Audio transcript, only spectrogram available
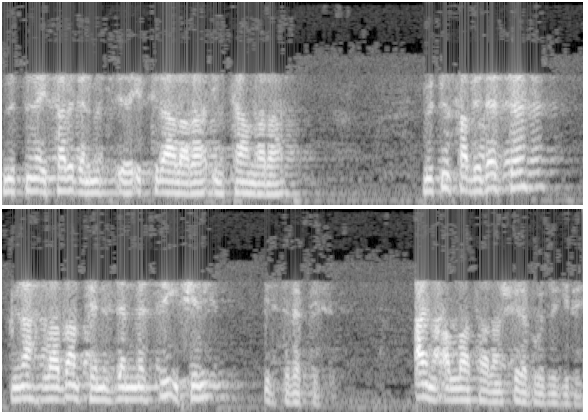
Müslüme isabet eden e, ittilalara, imtihanlara Müslüm sabrederse günahlardan temizlenmesi için bir sebeptir. Aynı Allah Teala şöyle buyurduğu gibi.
